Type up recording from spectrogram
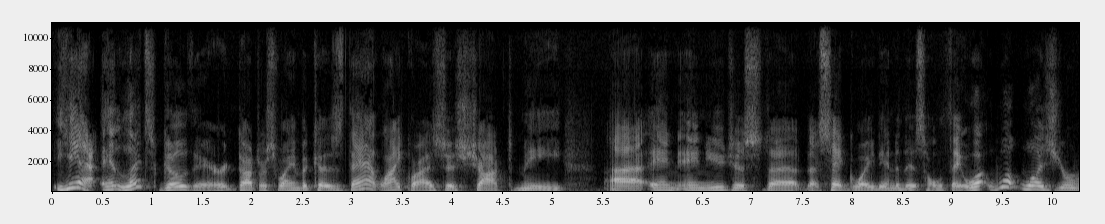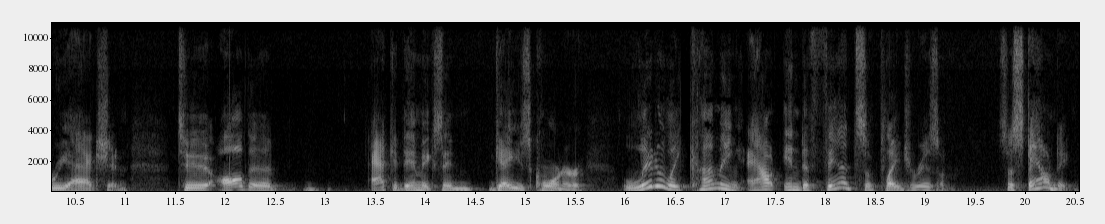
Yeah, and let's go there, Dr. Swain, because that likewise just shocked me. Uh, and and you just uh, segued into this whole thing. What what was your reaction to all the academics in Gay's corner literally coming out in defense of plagiarism? It's astounding.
